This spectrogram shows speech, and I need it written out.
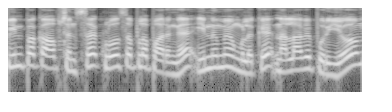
பின்பக்க ஆப்ஷன்ஸை க்ளோஸ்அப்பில் பாருங்கள் இன்னுமே உங்களுக்கு நல்லாவே புரியும்.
